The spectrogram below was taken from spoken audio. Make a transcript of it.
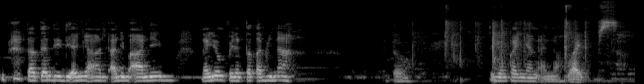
Dati ang didian niya anim-anim. Ngayon pinagtatabi na. Ito. Ito yung kanyang ano, wipes.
